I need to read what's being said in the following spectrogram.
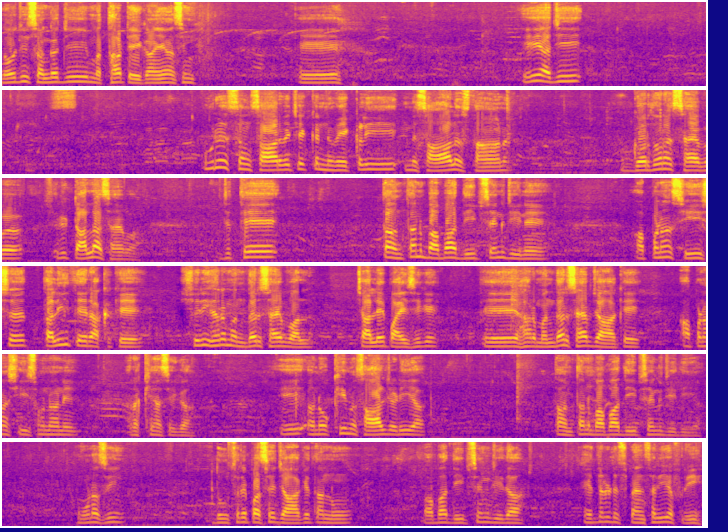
ਲੋ ਜੀ, ਸੰਗਤ ਜੀ, ਮੱਥਾ ਟੇਕ ਆਏ ਹਾਂ ਅਸੀਂ। ਤੇ ਇਹ ਆ ਜੀ, ਪੂਰੇ ਸੰਸਾਰ ਵਿੱਚ ਇੱਕ ਨਵੇਕਲੀ ਮਿਸਾਲ ਸਥਾਨ ਗੁਰਦੁਆਰਾ ਸਾਹਿਬ, ਸ੍ਰੀ ਟਾਲਾ ਸਾਹਿਬ ਆ, ਜਿੱਥੇ ਧੰਨ ਧੰਨ ਬਾਬਾ ਦੀਪ ਸਿੰਘ ਜੀ ਨੇ ਆਪਣਾ ਸੀਸ ਤਲੀ ਤੇ ਰੱਖ ਕੇ ਸ੍ਰੀ ਹਰਮੰਦਰ ਸਾਹਿਬ ਵੱਲ ਚਾਲੇ ਪਾਏ ਸੀਗੇ ਤੇ ਹਰਮੰਦਰ ਸਾਹਿਬ ਜਾ ਕੇ ਆਪਣਾ ਸੀਸ ਉਹਨਾਂ ਨੇ ਰੱਖਿਆ ਸੀਗਾ। ਇਹ ਅਨੋਖੀ ਮਿਸਾਲ ਜਿਹੜੀ ਆ, ਧੰਨ ਧੰਨ ਬਾਬਾ ਦੀਪ ਸਿੰਘ ਜੀ ਦੀ ਆ। ਹੁਣ ਅਸੀਂ ਦੂਸਰੇ ਪਾਸੇ ਜਾ ਕੇ ਤੁਹਾਨੂੰ ਬਾਬਾ ਦੀਪ ਸਿੰਘ ਜੀ ਦਾ ਇਧਰ ਡਿਸਪੈਂਸਰੀ ਹੈ ਫ੍ਰੀ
